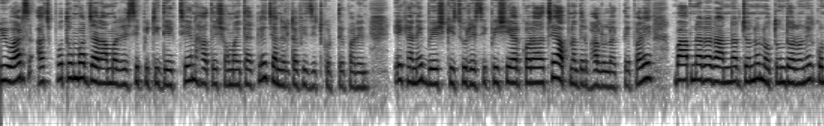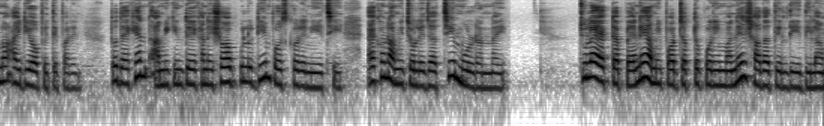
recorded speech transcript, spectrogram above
ভিউয়ার্স আজ প্রথমবার যারা আমার রেসিপিটি দেখছেন, হাতে সময় থাকলে চ্যানেলটা ভিজিট করতে পারেন। এখানে বেশ কিছু রেসিপি শেয়ার করা আছে, আপনাদের ভালো লাগতে পারে বা আপনারা রান্নার জন্য নতুন ধরনের কোনো আইডিয়াও পেতে পারেন। তো দেখেন, আমি কিন্তু এখানে সবগুলো ডিম পোস্ট করে নিয়েছি। এখন আমি চলে যাচ্ছি মূল রান্নায়। চুলায় একটা প্যানে আমি পর্যাপ্ত পরিমাণে সাদা তেল দিয়ে দিলাম।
